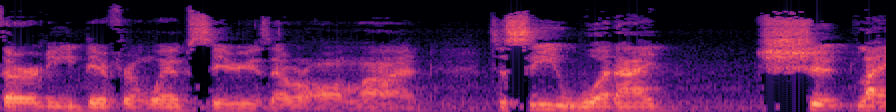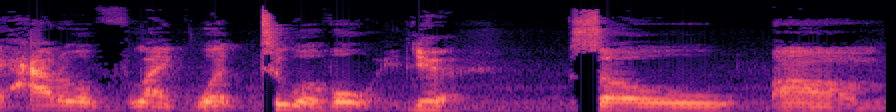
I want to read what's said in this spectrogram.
thirty different web series that were online to see what I should like how to like what to avoid. yeah, So um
